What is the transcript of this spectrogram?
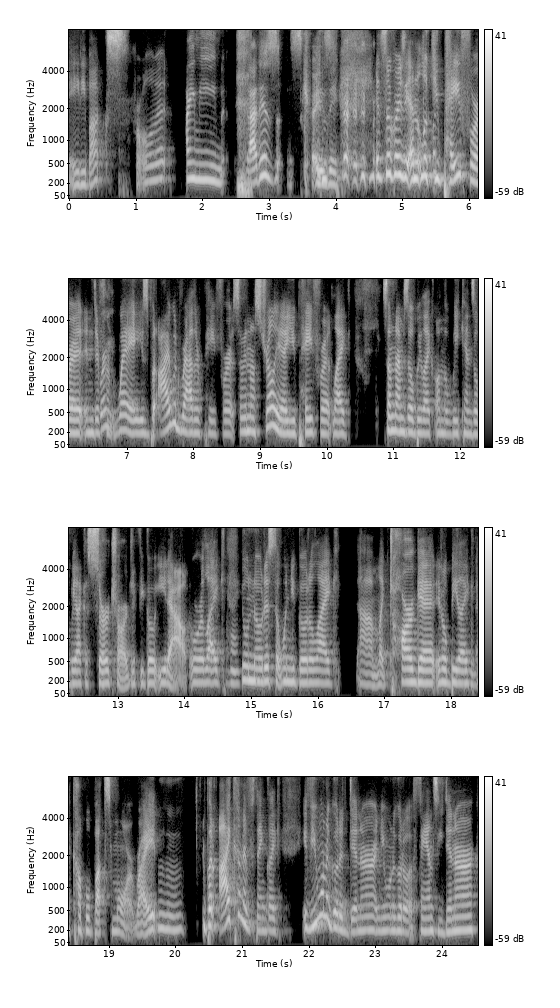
80 bucks for all of it. I mean, that is crazy. it's so crazy. And look, you pay for it in different right. ways, but I would rather pay for it. So in Australia, you pay for it like sometimes they'll be like on the weekends, there'll be like a surcharge if you go eat out, or like mm-hmm. you'll notice that when you go to like um, like Target, it'll be like mm-hmm. a couple bucks more, right? Mm-hmm. But I kind of think like if you want to go to dinner and you want to go to a fancy dinner,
